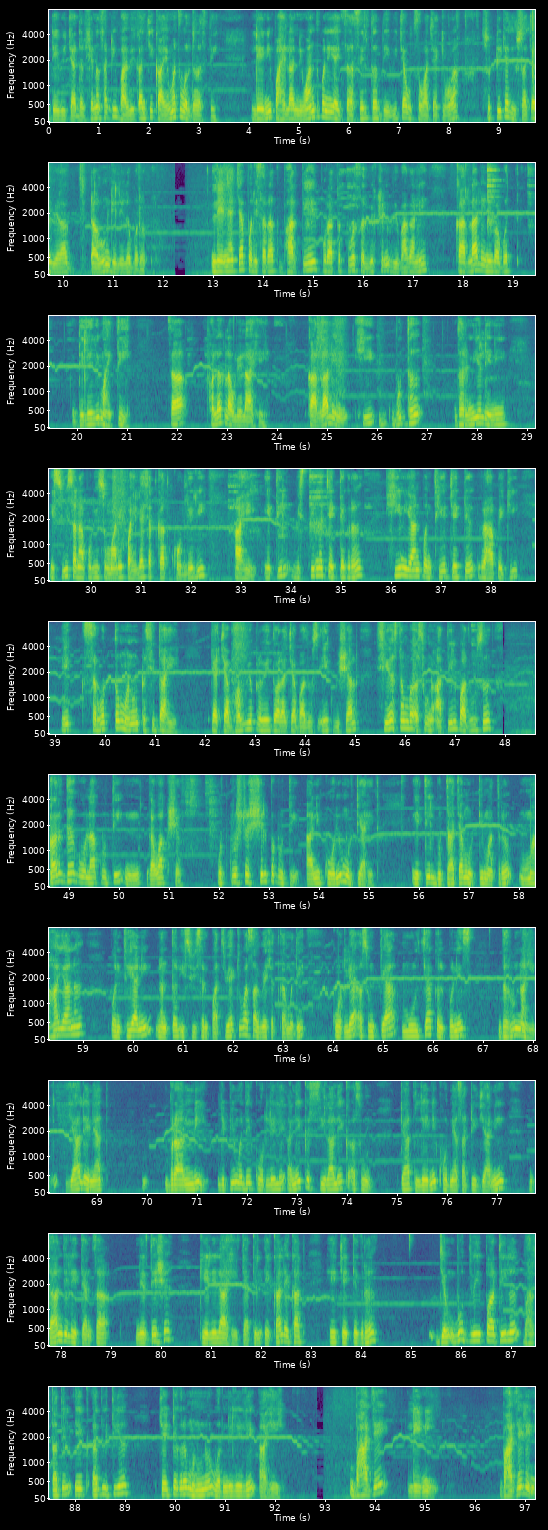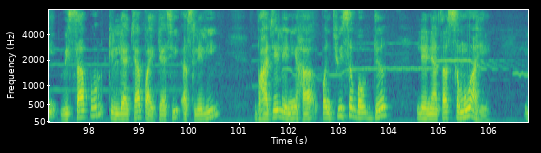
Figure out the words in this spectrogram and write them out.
देवीच्या दर्शनासाठी भाविकांची कायमच वर्दळ असते. लेणी पाहायला निवांतपणे यायचं असेल तर देवीच्या उत्सवाच्या किंवा सुट्टीच्या दिवसाच्या वेळा टाळून गेलेलं बरं. लेण्याच्या परिसरात भारतीय पुरातत्व सर्वेक्षण विभागाने कार्ला लेणीबाबत दिलेली माहितीचा फलक लावलेला आहे. कार्ला लेणी ही बुद्ध धर्मीय लेणी इसवी सणापूर्वी सुमारे पहिल्या शतकात खोदलेली आहे. येथील विस्तीर्ण चैत्यग्रह हीनयानपंथीय चैत्यग्रहापैकी एक सर्वोत्तम म्हणून प्रसिद्ध आहे. त्याच्या भव्य प्रवेशद्वाराच्या बाजूस एक विशाल सिंहस्तंभ असून आतील बाजूस अर्धगोलाकृती गवाक्ष उत्कृष्ट शिल्पकृती आणि कोरीव मूर्ती आहेत. येथील बुद्धाच्या मूर्ती मात्र महायान पंथीयांनी नंतर इसवी सन पाचव्या किंवा सहाव्या शतकामध्ये कोरल्या असून त्या मूळच्या कल्पनेस धरून नाहीत. या लेण्यात ब्राह्मी लिपीमध्ये कोरलेले अनेक शिलालेख असून त्यात लेणी खोदण्यासाठी ज्यांनी दान दिले त्यांचा निर्देश केलेला आहे. त्यातील एका लेखात हे चैत्यग्रह जम्बूद्वीपातील भारतातील एक अद्वितीय चैत्यग्रह म्हणून वर्णिलेले आहे. भाजे लेणी भाजे लेणी विसापूर किल्ल्याच्या पायथ्याशी असलेली भाजे लेणी हा पंचवीस बौद्ध लेण्याचा समूह आहे.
